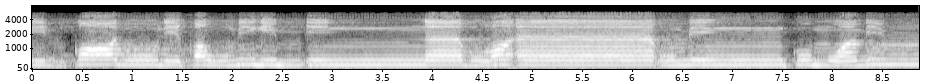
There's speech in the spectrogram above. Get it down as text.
إذ قالوا لقومهم إنا براء منكم ومن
